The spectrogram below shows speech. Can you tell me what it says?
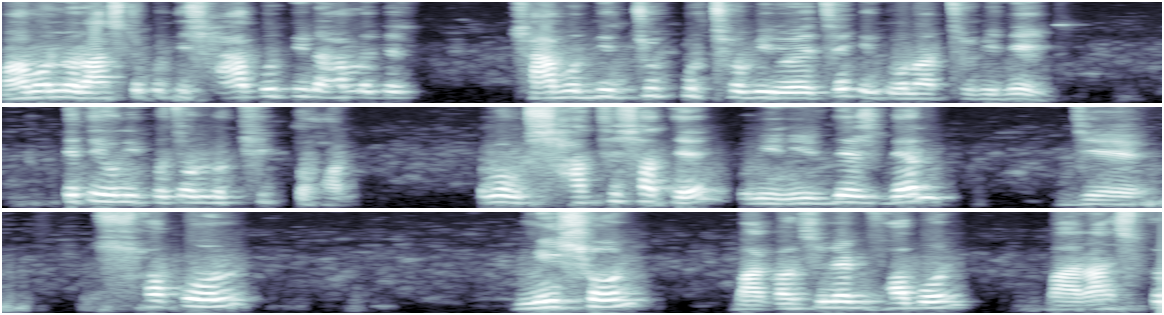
মহামান্য রাষ্ট্রপতি শাহাবুদ্দিন আহমেদের শাহাবুদ্দিন চুপ্পুর ছবি রয়েছে, কিন্তু ওনার ছবি নেই। এতে উনি প্রচণ্ড ক্ষিপ্ত হন এবং সাথে সাথে উনি নির্দেশ দেন যে সকল মিশন বা কনসুলেট ভবন বা রাষ্ট্র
